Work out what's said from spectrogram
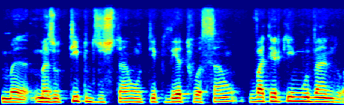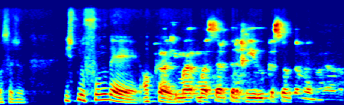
mas, mas o tipo de gestão, o tipo de atuação vai ter que ir mudando. Ou seja, isto no fundo é. Ok. Há aqui uma, uma certa reeducação também, não é?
